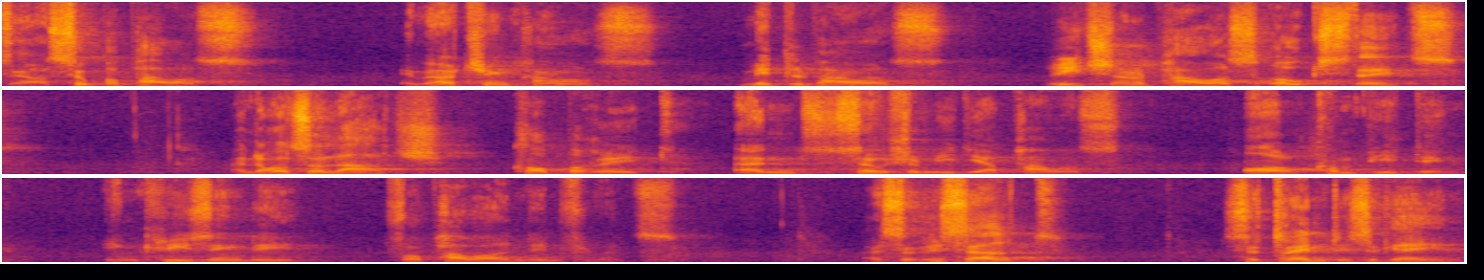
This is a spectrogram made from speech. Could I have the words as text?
There are superpowers, emerging powers, middle powers, regional powers, rogue states, and also large corporate and social media powers, all competing increasingly for power and influence. As a result, the trend is again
